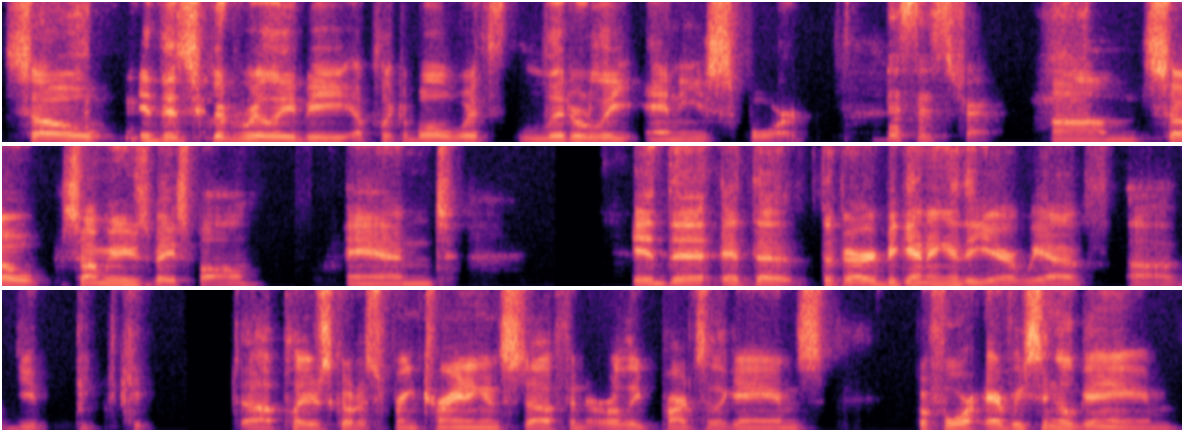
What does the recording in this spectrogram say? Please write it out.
So this could really be applicable with literally any sport. this is true Um, so so I'm going to use baseball, and in the at the the very beginning of the year, we have uh, you uh, players go to spring training and stuff in early parts of the games. Before every single game,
